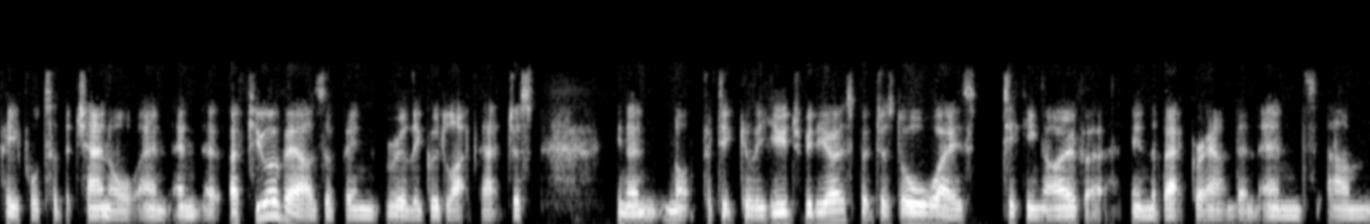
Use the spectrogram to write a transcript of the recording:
people to the channel. And, and a few of ours have been really good like that. Just you know, not particularly huge videos, but just always ticking over in the background. And, and um,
